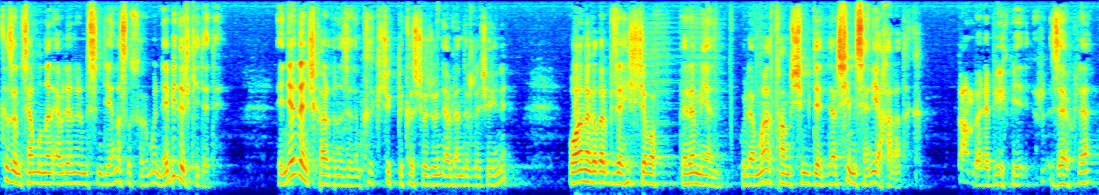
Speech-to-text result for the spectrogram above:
kızım sen bundan evlenir misin diye nasıl sorumu ne bilir ki dedi. E nereden çıkardınız dedim kız, küçük bir kız çocuğun evlendirileceğini. O ana kadar bize hiç cevap veremeyen ulema tam şimdi dediler, şimdi seni yakaladık. Tam böyle büyük bir zevkle.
